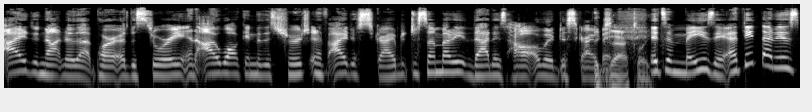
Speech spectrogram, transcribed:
I did not know that part of the story. And I walk into this church, and if I described it to somebody, that is how I would describe it. Exactly. It's amazing. I think that is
